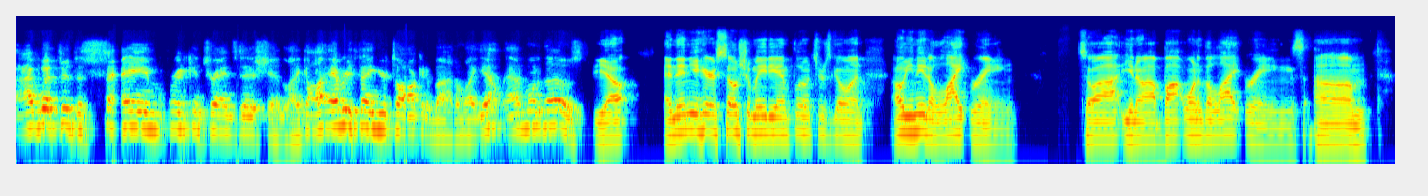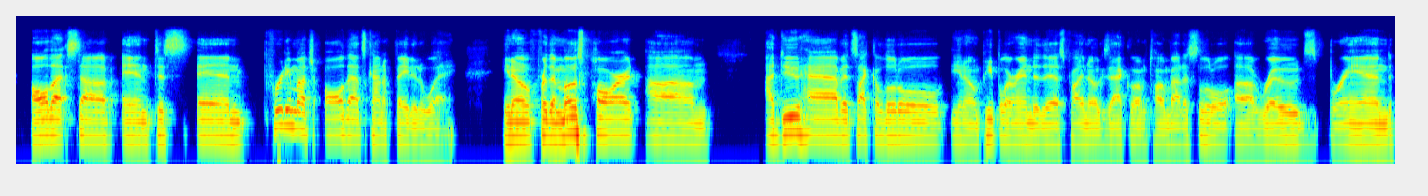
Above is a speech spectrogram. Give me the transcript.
I went through the same freaking transition. Like all, everything you're talking about. I'm like, yep, add one of those. Yep. And then you hear social media influencers going, "Oh, you need a light ring." So I, you know, I bought one of the light rings, um, all that stuff, and to and pretty much all that's kind of faded away. You know, for the most part, um, I do have it's like a little, you know, people are into this, probably know exactly what I'm talking about. It's a little uh, Rhodes brand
